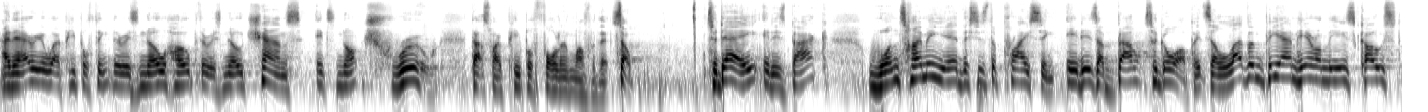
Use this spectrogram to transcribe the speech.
An area where people think there is no hope, there is no chance, it's not true. That's why people fall in love with it. So Today, it is back. One time a year, this is the pricing. It is about to go up. It's 11 p.m. here on the East Coast.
